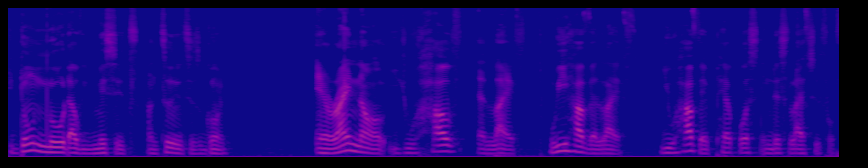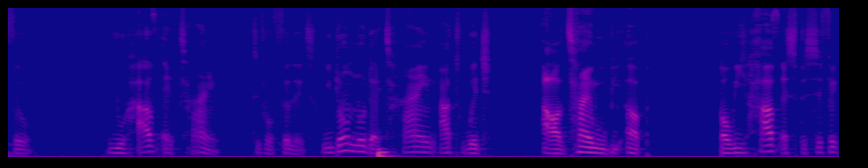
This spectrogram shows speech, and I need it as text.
You don't know that we miss it until it is gone. And right now, you have a life. We have a life. You have a purpose in this life to fulfill. You have a time to fulfill it. We don't know the time at which our time will be up, but we have a specific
